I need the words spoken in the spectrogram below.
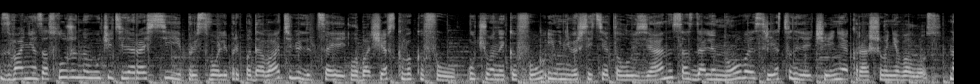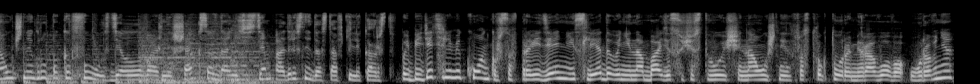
Звание заслуженного учителя России присвоили преподавателю лицея Лобачевского КФУ. Ученые КФУ и Университета Луизианы создали новое средство для лечения окрашивания волос. Научная группа КФУ сделала важный шаг к созданию систем адресной доставки лекарств. Победителями конкурсов проведения исследований на базе существующей научной инфраструктуры мирового уровня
